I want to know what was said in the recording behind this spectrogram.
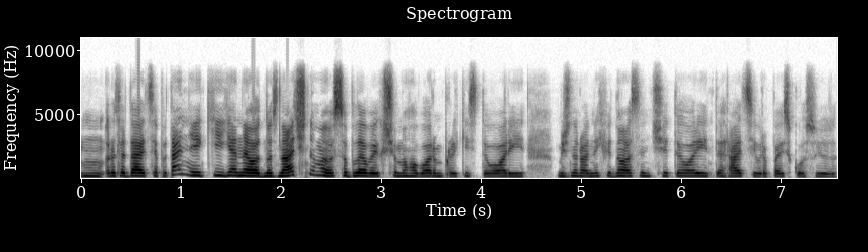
м, розглядаються питання, які є неоднозначними, особливо якщо ми говоримо про якісь теорії міжнародних відносин чи теорії інтеграції Європейського Союзу,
